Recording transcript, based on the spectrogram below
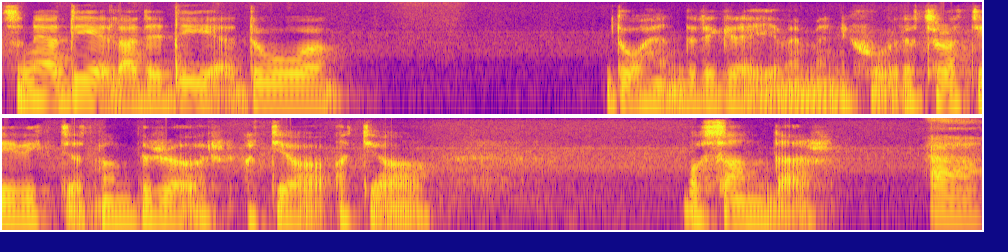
Så när jag delade det då, då hände det grejer med människor. Jag tror att det är viktigt att man berör att jag, att jag var sann där. Ja.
